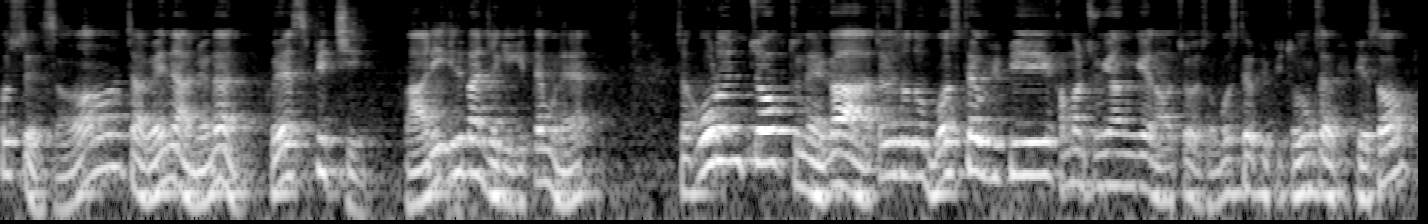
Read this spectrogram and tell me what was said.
코스에서 자, 왜냐하면은 그의 스피치 말이 일반적이기 때문에 자, 오른쪽 두뇌가 저기서도 have pp 간말 중요한 게 나왔죠. 그래서 have pp 조동사 pp에서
